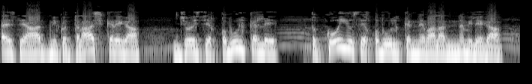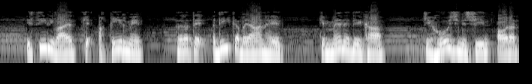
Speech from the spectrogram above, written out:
ایسے آدمی کو تلاش کرے گا جو اسے قبول کر لے تو کوئی اسے قبول کرنے والا نہ ملے گا۔ اسی روایت کے عقیر میں حضرت ادی کا بیان ہے کہ میں نے دیکھا کہ ہوج نشین عورت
